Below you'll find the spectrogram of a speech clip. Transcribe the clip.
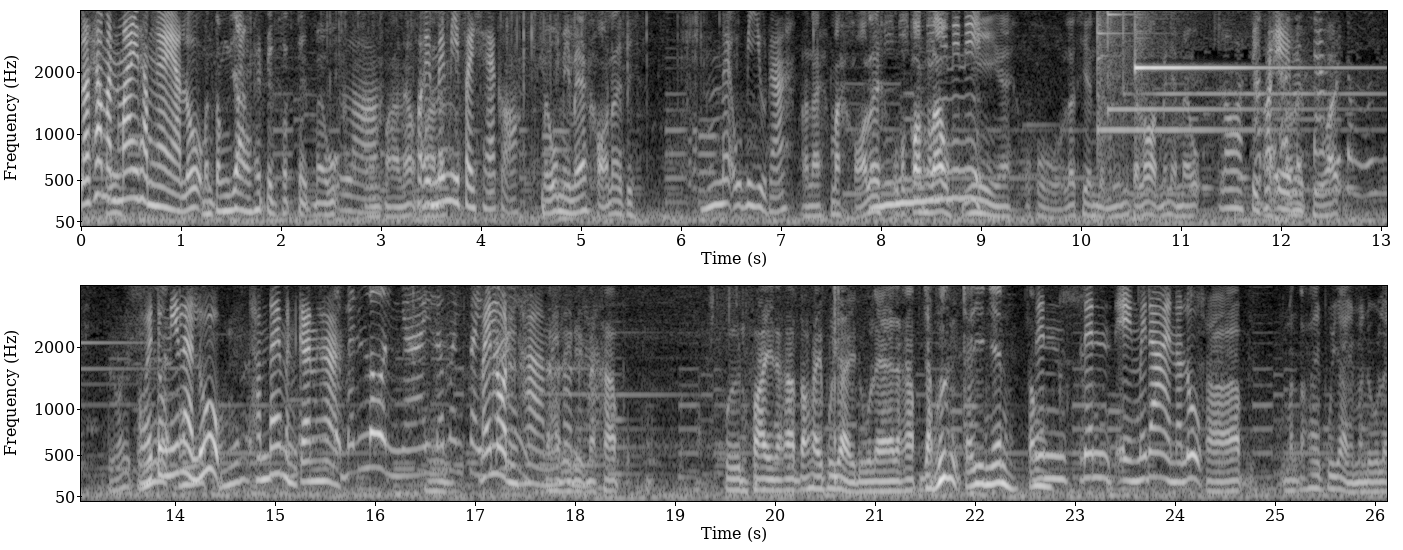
แล้วถ้ามันไหม้ทำไงอะลูก มันต้องย่างให้เป็นสเต็ปแม่อุเหรอ มาแล้วพ่อเอ็มไม่มีไฟแช็กเหรอแม่อุมีไหมขอหน่อยสิอืมแม่อุมีอยู่นะ เอันไหนมาขอเลยนี่อุนี่ปกรณ์ของเรานี่นี่นี่ ไงโอ้โหแล้วเทียนแบบนี้มันจะรอดไหมเนี่ยแม่อุ รอดสิพ่อเอ็มาถือไว้ ตรงนู้นถือไว้เอาไว้ตรงนี้แหละลูกตรงนี้แหละ ทำได้เหมือนกันค่ะแต่มันหล่นไงแล้วมันไฟไม่หล่นค่ะนะไม่หล่นเด็กๆค่ะนะครับปืนไฟนะครับ ต้องให้ผู้ใหญ่ดูแลนะครับ อย่าพึ่งใจเย็นๆต้องเล่นเล่นเองไม่ได้นะลูก ครับ มันต้องให้ผู้ใหญ่มาดูแล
